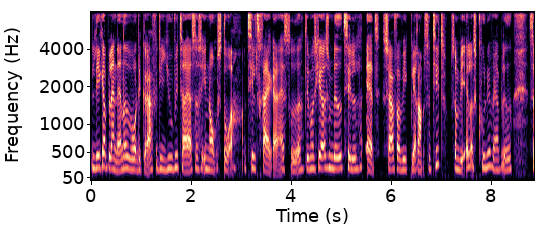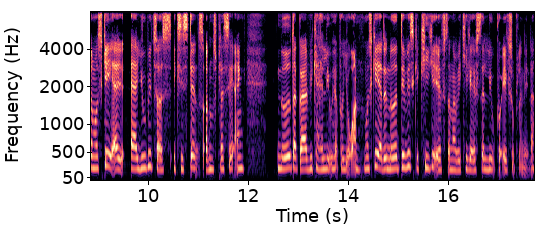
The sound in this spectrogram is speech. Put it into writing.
ligger blandt andet, hvor det gør, fordi Jupiter er så enormt stor og tiltrækker asteroider. Det er måske også med til at sørge for, at vi ikke bliver ramt så tit, som vi ellers kunne være blevet. Så måske er, er Jupiters eksistens og dens placering noget, der gør, at vi kan have liv her på jorden. Måske er det noget af det, vi skal kigge efter, når vi kigger efter liv på eksoplaneter.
